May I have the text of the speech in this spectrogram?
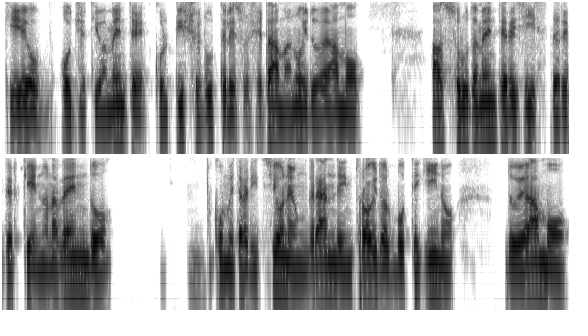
che oggettivamente colpisce tutte le società, ma noi dovevamo assolutamente resistere perché non avendo come tradizione un grande introito al botteghino, dovevamo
